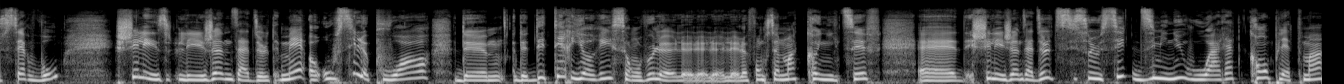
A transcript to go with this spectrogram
cerveau chez les, les jeunes adultes, mais a aussi le pouvoir de, de détériorer, si on veut, le, le, le, le fonctionnement cognitif euh, chez les jeunes adultes si ceux-ci diminuent ou arrêtent complètement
